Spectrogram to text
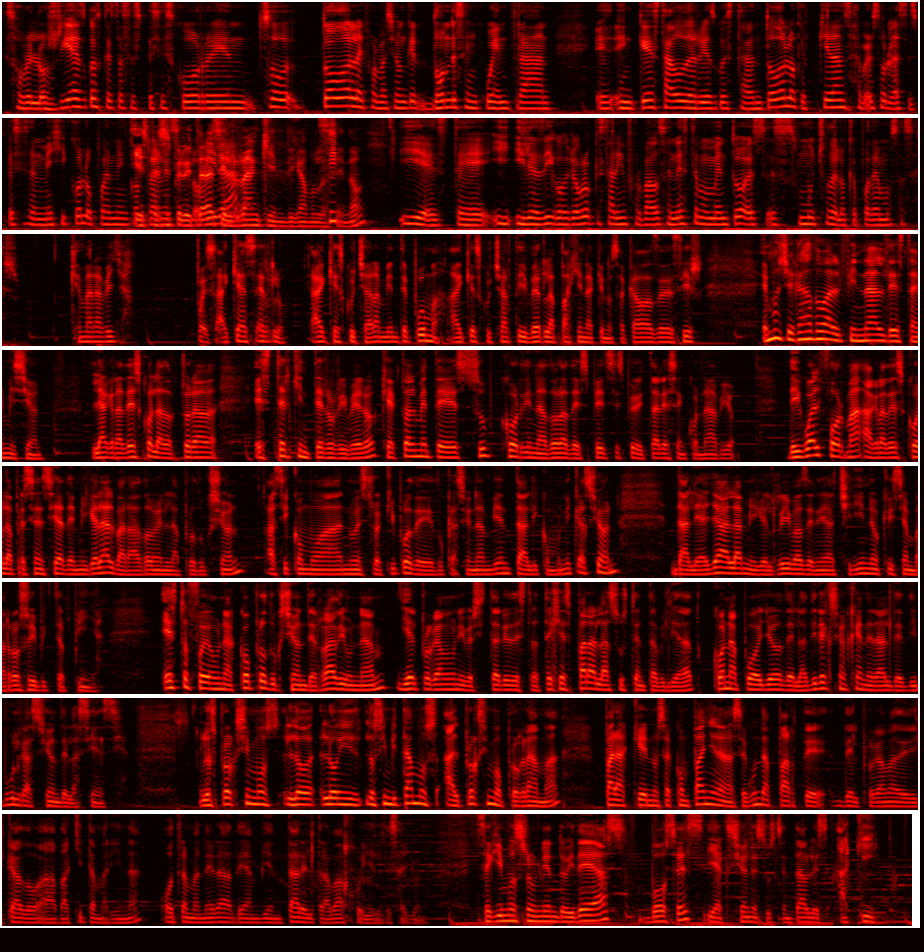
sobre los riesgos que estas especies corren, so- toda la información que dónde se encuentran, eh, en qué estado de riesgo están, todo lo que quieran saber sobre las especies en México lo pueden y encontrar en especies prioritarias y el Enciclovida. ranking, digámoslo Sí. así, ¿no? Y este, y, les digo, yo creo que estar informados en este momento es, es mucho de lo que podemos hacer. Qué maravilla. Pues hay que hacerlo. Hay que escuchar Ambiente Puma. Hay que escucharte y ver la página que nos acabas de decir. Hemos llegado al final de esta emisión. Le agradezco a la doctora Esther Quintero Rivero, que actualmente es subcoordinadora de especies prioritarias en Conavio. De igual forma, agradezco la presencia de Miguel Alvarado en la producción, así como a nuestro equipo de educación ambiental y comunicación, Dale Ayala, Miguel Rivas, Daniela Chirino, Cristian Barroso y Víctor Piña. Esto fue una coproducción de Radio UNAM y el Programa Universitario de Estrategias para la Sustentabilidad con apoyo de la Dirección General de Divulgación de la Ciencia. Los próximos, lo- lo- los invitamos al próximo programa para que nos acompañen a la segunda parte del programa dedicado a Vaquita Marina, otra manera de ambientar el trabajo y el desayuno. Seguimos reuniendo ideas, voces y acciones sustentables aquí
